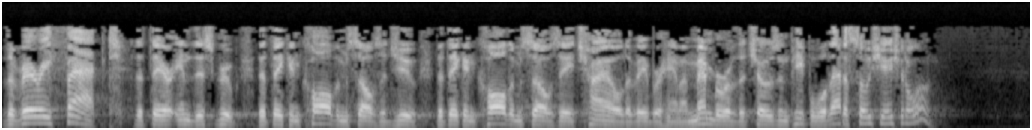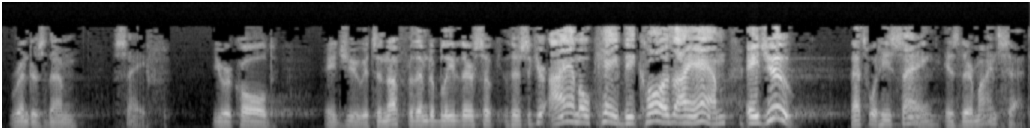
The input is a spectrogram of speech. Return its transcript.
The very fact that they are in this group, that they can call themselves a Jew, that they can call themselves a child of Abraham, a member of the chosen people, well, that association alone renders them safe. You are called a Jew. It's enough for them to believe they're, so, they're secure. I am okay because I am a Jew. That's what he's saying is their mindset.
